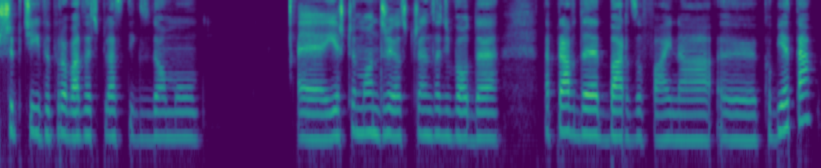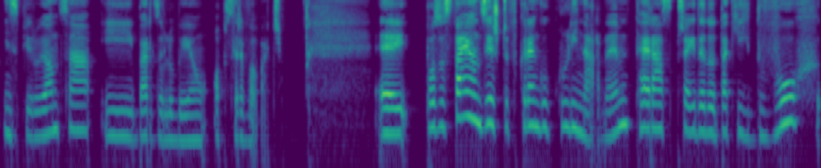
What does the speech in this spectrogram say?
szybciej wyprowadzać plastik z domu, e, jeszcze mądrzej oszczędzać wodę. Naprawdę bardzo fajna y, kobieta, inspirująca i bardzo lubię ją obserwować. Pozostając jeszcze w kręgu kulinarnym, teraz przejdę do takich dwóch,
